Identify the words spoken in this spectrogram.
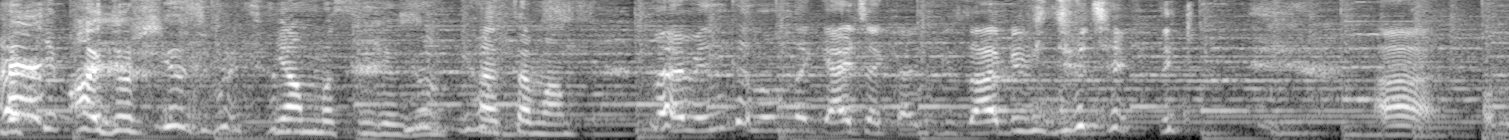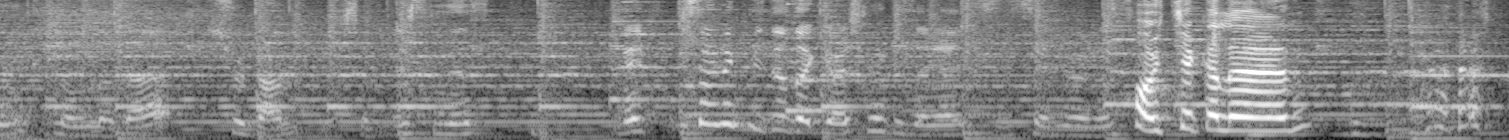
Bakayım ay dur. Gözüm açılmış. Yanmasın gözüm. Yok, yok. Ha tamam. Merve'nin kanalında gerçekten güzel bir video çektik. Aa, onun kanalına da şuradan ulaşabilirsiniz. Ve bir sonraki videoda görüşmek üzere. Sizi seviyoruz. Hoşçakalın.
